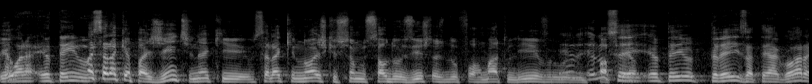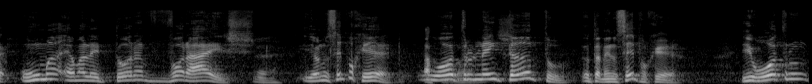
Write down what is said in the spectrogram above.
Eu-? Agora, eu tenho. Mas será que é pra gente, né? Que, será que nós que somos saudosistas do formato livro, Eu, eu não sei, eu tenho três até agora. Uma é uma leitora voraz. É. E eu não sei porquê. Ah, O outro nem tanto. Eu também não sei porquê. E o outro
